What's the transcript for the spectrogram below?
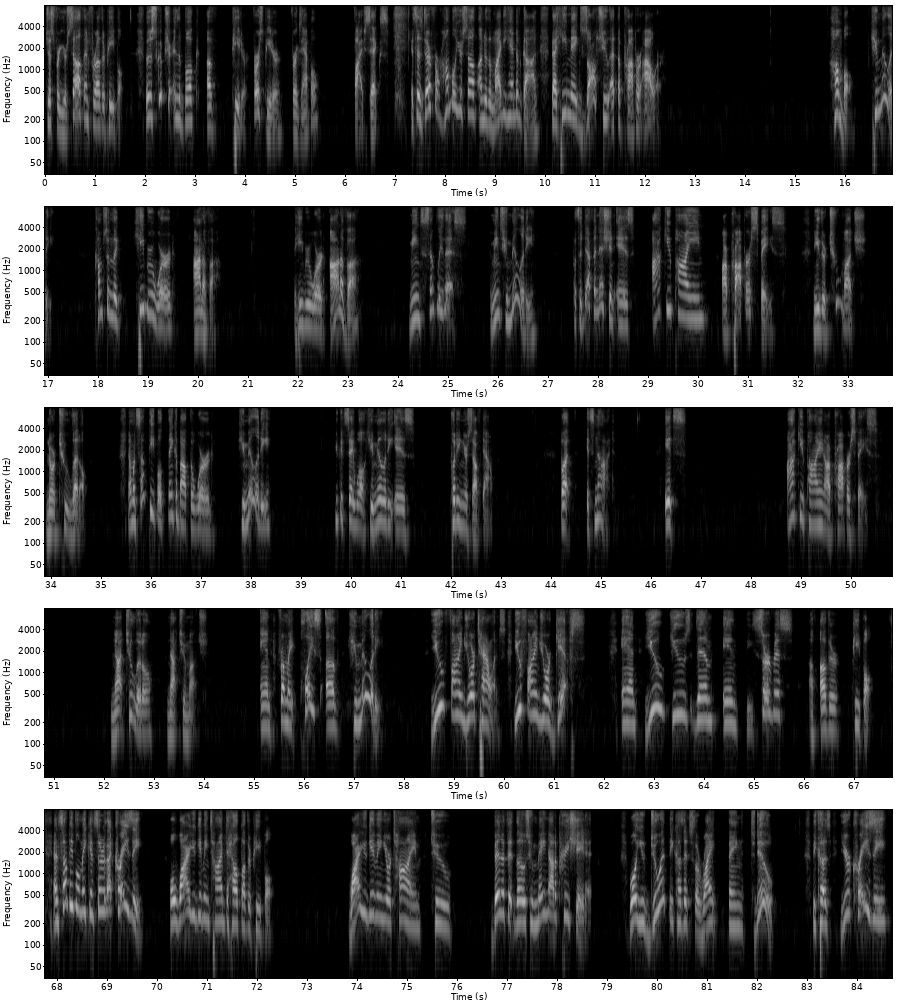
just for yourself and for other people. There's a scripture in the book of Peter, First Peter, for example, 5 6. It says, Therefore, humble yourself under the mighty hand of God, that he may exalt you at the proper hour. Humble, humility, comes from the Hebrew word anavah. The Hebrew word anavah means simply this it means humility, but the definition is occupying our proper space, neither too much nor too little. Now, when some people think about the word humility, you could say, well, humility is putting yourself down. But it's not. It's occupying our proper space. Not too little, not too much. And from a place of humility, you find your talents, you find your gifts, and you use them in the service of other people. And some people may consider that crazy. Well, why are you giving time to help other people? Why are you giving your time to benefit those who may not appreciate it? Well, you do it because it's the right thing to do, because you're crazy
